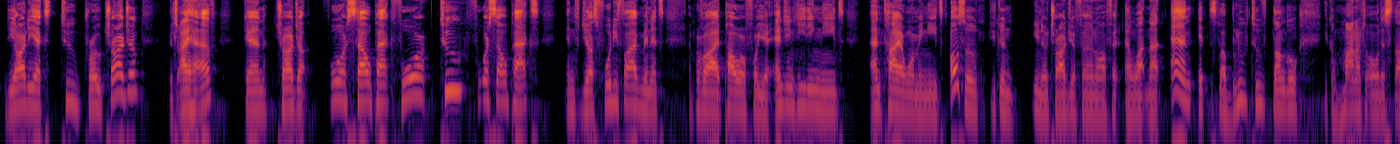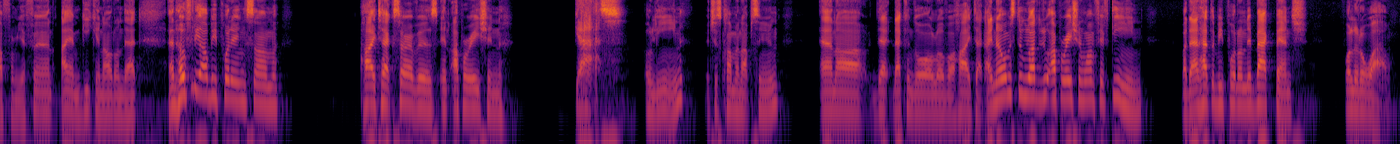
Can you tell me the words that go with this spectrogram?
the RDX2 Pro charger, which I have, can charge up four cell pack, four two four cell packs in just 45 minutes and provide power for your engine heating needs and tire warming needs. Also, you can you know charge your phone off it and whatnot. And it's a Bluetooth dongle. You can monitor all this stuff from your phone. I am geeking out on that, and hopefully, I'll be putting some Hitec servers in Operation Gas Olean, which is coming up soon, and uh, that that can go all over Hitec. I know I'm still got to do Operation 115, but that had to be put on the back bench for a little while.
